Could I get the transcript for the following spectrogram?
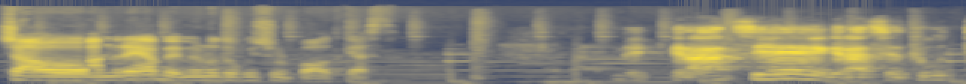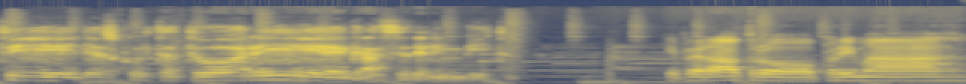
Ciao Andrea, benvenuto qui sul podcast. Grazie, grazie a tutti gli ascoltatori e grazie dell'invito. che peraltro prima,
